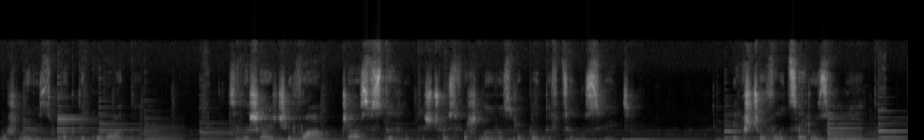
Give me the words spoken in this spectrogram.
можливість практикувати, залишаючи вам час встигнути щось важливе зробити в цьому світі. Якщо ви це розумієте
